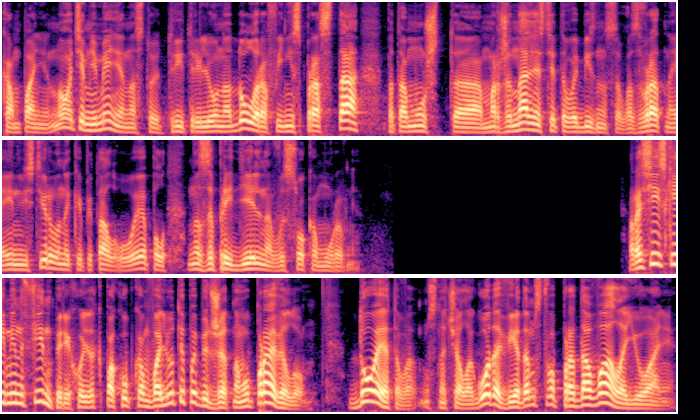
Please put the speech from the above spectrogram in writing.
компании. Но, тем не менее, она стоит 3 триллиона долларов. И неспроста, потому что маржинальность этого бизнеса, возвратный и инвестированный капитал у Apple на запредельно высоком уровне. Российский Минфин переходит к покупкам валюты по бюджетному правилу. До этого, с начала года, ведомство продавало юани.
